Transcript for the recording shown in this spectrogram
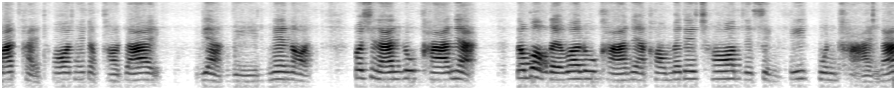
มารถถ่ายทอดให้กับเขาได้อย่างดีแน่นอน เพราะฉะนั้นลูกค้าเนี่ยต้องบอกเลยว่าลูกค้าเนี่ยเขาไม่ได้ชอบในสิ่งที่คุณขายนะ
